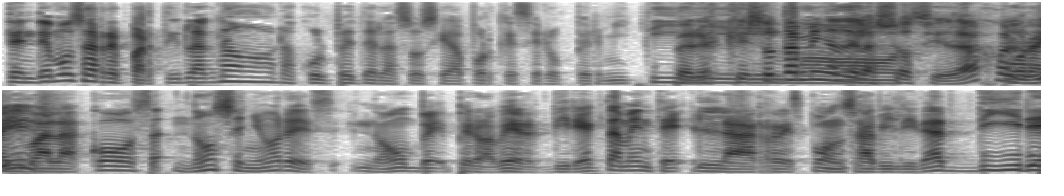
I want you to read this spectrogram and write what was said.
tendemos a repartirla, no, la culpa es de la sociedad porque se lo permitimos. Pero es que eso también es de la sociedad, Juan Por ahí Luis. va la cosa. No, señores, no, pero a ver, directamente, la responsabilidad directa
